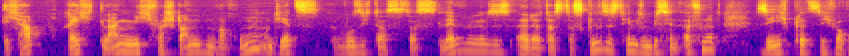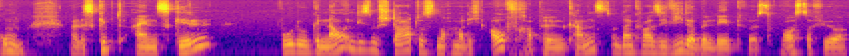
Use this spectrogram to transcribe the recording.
ich habe recht lang nicht verstanden, warum. Und jetzt, wo sich das, das Level, äh, das, das Skillsystem so ein bisschen öffnet, sehe ich plötzlich warum. Weil es gibt einen Skill, wo du genau in diesem Status nochmal dich aufrappeln kannst und dann quasi wiederbelebt wirst. Du brauchst dafür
